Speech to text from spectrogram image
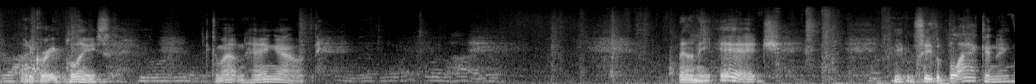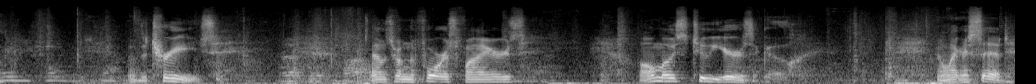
What a great place to come out and hang out. On the edge, you can see the blackening of the trees. That was from the forest fires almost two years ago. And like I said,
